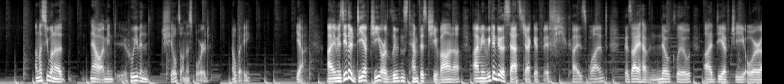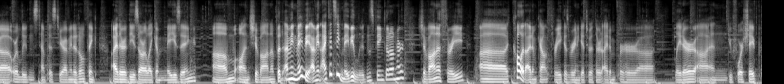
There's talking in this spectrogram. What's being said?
unless you want to... No, I mean, who even shields on this board? Nobody. Yeah. I mean, it's either DFG or Luden's Tempest Shyvana. I mean, we can do a stats check if, if you guys want, because I have no clue uh, DFG or uh, or Luden's Tempest here. I mean, I don't think either of these are like amazing um, on Shyvana, but I mean, maybe. I mean, I could see maybe Luden's being good on her. Shyvana three, uh, call it item count three, because we're gonna get to a third item for her uh, later uh, and do four shape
